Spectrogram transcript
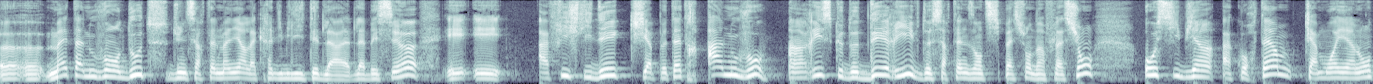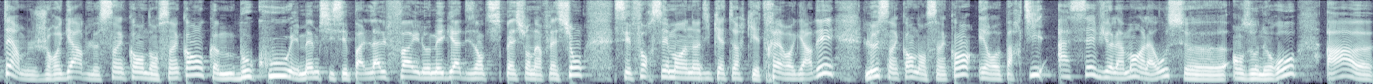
euh, euh, mettent à nouveau en doute, d'une certaine manière, la crédibilité de la, BCE et, et affichent l'idée qu'il y a peut-être à nouveau un risque de dérive de certaines anticipations d'inflation, aussi bien à court terme qu'à moyen long terme. Je regarde le 5 ans dans 5 ans, comme beaucoup, et même si c'est pas l'alpha et l'oméga des anticipations d'inflation, c'est forcément un indicateur qui est très regardé. Le 5 ans dans 5 ans est reparti assez violemment à la hausse euh, en zone euro à euh,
